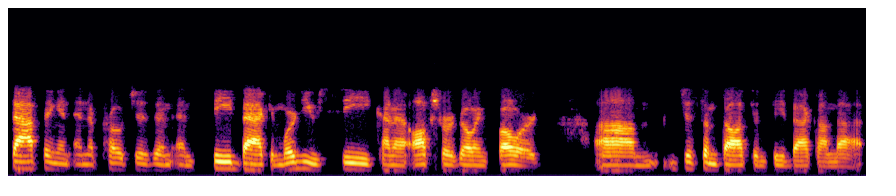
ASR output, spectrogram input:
staffing and, and approaches and, and, feedback and where do you see kind of offshore going forward um, just some thoughts and feedback on that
